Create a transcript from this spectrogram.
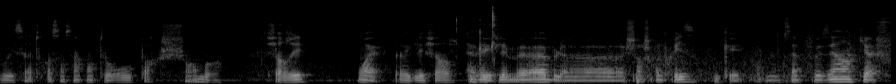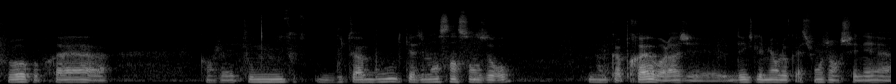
louer ça à 350 euros par chambre. Chargé? Ouais, avec les charges? Avec les meubles, euh, charges comprises. Ok. Donc ça me faisait un cash flow à peu près, quand j'avais tout mis bout à bout, quasiment 500 euros. Donc après, voilà, dès que je l'ai mis en location, j'ai enchaîné euh,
